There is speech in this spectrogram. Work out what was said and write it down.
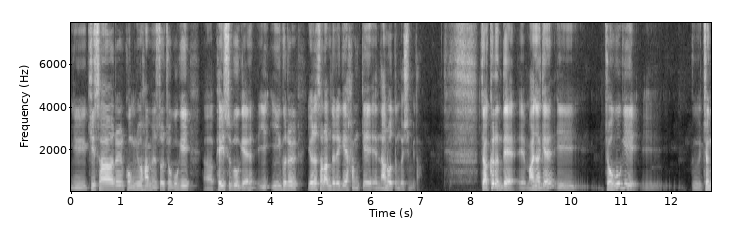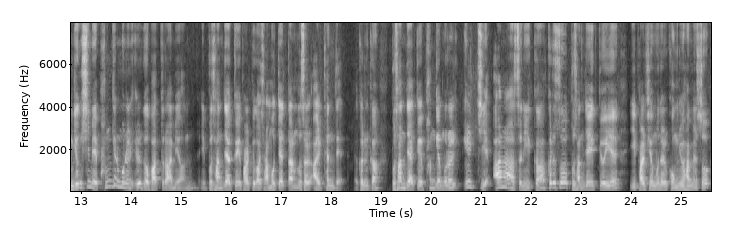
이 기사를 공유하면서 조국이 어, 페이스북에 이, 이 글을 여러 사람들에게 함께 나누었던 것입니다. 자, 그런데 예, 만약에 이 조국이 그 정경심의 판결문을 읽어봤더라면 부산대학교의 발표가 잘못됐다는 것을 알 텐데 그러니까 부산대학교의 판결문을 읽지 않았으니까 그래서 부산대학교의 이 발표문을 공유하면서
